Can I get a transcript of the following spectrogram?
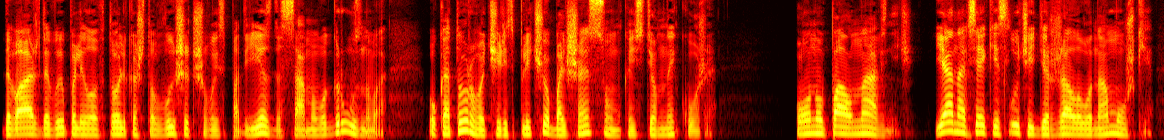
дважды выпалила в только что вышедшего из подъезда самого грузного, у которого через плечо большая сумка из темной кожи. Он упал навзничь. Я на всякий случай держал его на мушке —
